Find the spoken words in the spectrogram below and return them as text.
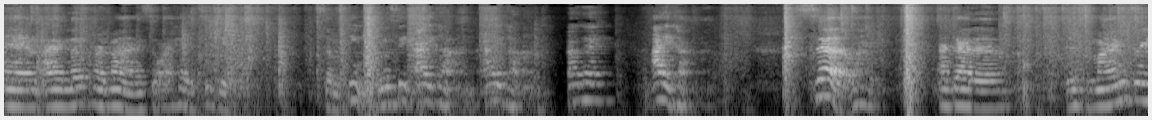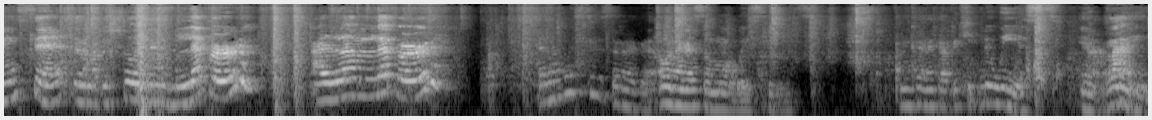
And I love her line, so I had to get some. Let me see, Iccon, Iccon, okay, Iccon. So I got a this lime green scent, and I'm about to show you this leopard. I love leopard. And what's this that I got? Oh, and I got some more waist beads. Okay, I got to keep the waist in our line.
